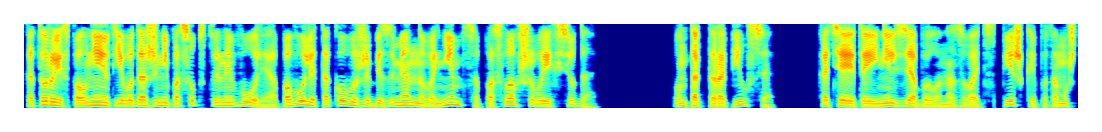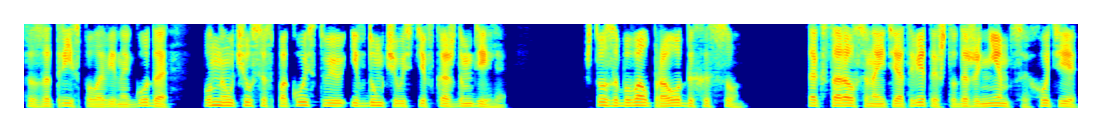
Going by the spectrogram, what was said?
которые исполняют его даже не по собственной воле, а по воле такого же безымянного немца, пославшего их сюда. Он так торопился, хотя это и нельзя было назвать спешкой, потому что за три с половиной года он научился спокойствию и вдумчивости в каждом деле, что забывал про отдых и сон. Так старался найти ответы, что даже немцы, хоть и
